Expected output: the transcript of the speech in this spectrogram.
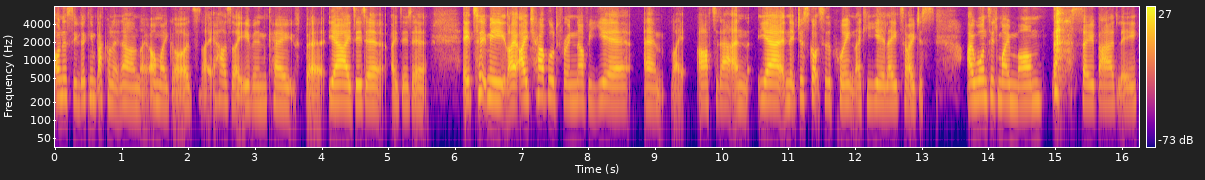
honestly, looking back on it now, I'm like, oh my god, like how's I even cope? But yeah, I did it. I did it. It took me like I traveled for another year, um, like after that, and yeah, and it just got to the point like a year later, I just I wanted my mum so badly.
